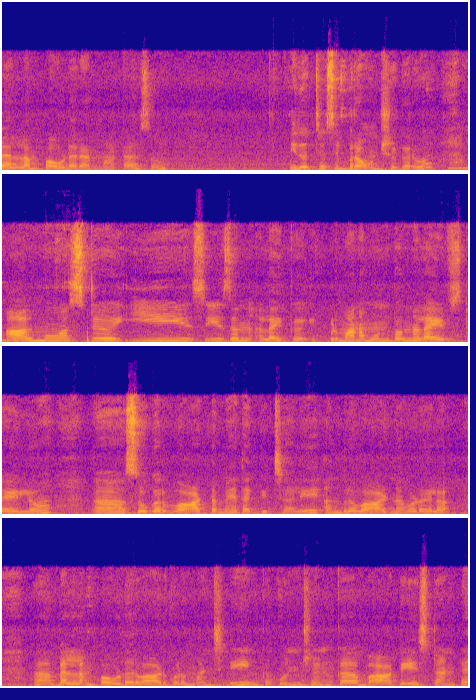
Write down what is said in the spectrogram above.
బెల్లం పౌడర్ అనమాట సో ఇది వచ్చేసి బ్రౌన్ షుగరు. ఆల్మోస్ట్ ఈ సీజన్ లైక్ ఇప్పుడు మనం ఉంటున్న లైఫ్ స్టైల్లో షుగర్ వాడడమే తగ్గించాలి. అందులో వాడినా కూడా ఇలా బెల్లం పౌడర్ వాడుకోవడం మంచిది. ఇంకా కొంచెం ఇంకా బాగా టేస్ట్ అంటే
